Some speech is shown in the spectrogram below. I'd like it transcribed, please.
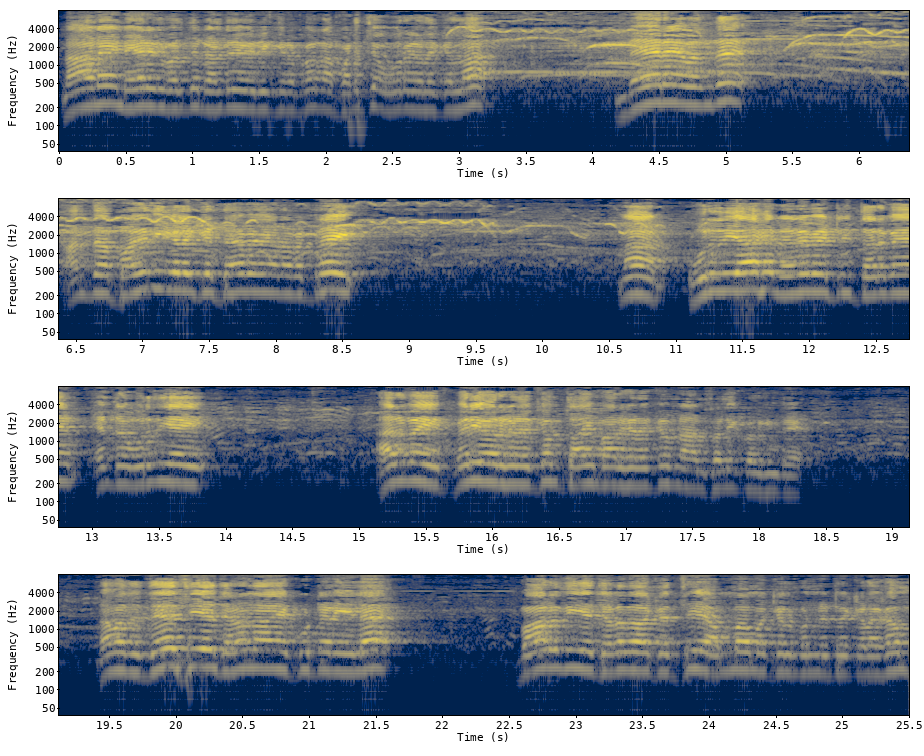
நானே நேரில் வந்து நன்றி தெரிவிக்கிறப்ப நான் படிச்ச ஊர்களுக்கெல்லாம் நேரே வந்து அந்த பகுதிகளுக்கு தேவையானவற்றை நான் உறுதியாக நிறைவேற்றி தருவேன் என்ற உறுதியை அருமை பெரியவர்களுக்கும் தாய்மார்களுக்கும் நான் சொல்லிக் கொள்கின்றேன். நமது தேசிய ஜனநாயக கூட்டணியில பாரதிய ஜனதா கட்சி அம்மா மக்கள் முன்னேற்ற கழகம்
